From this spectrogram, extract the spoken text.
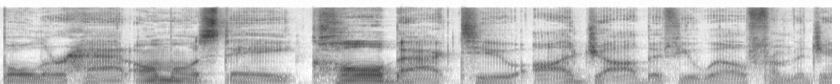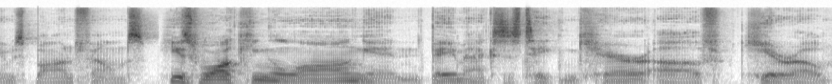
bowler hat, almost a callback to Odd Job, if you will, from the James Bond films. He's walking along, and Baymax is taking care of Hiro.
